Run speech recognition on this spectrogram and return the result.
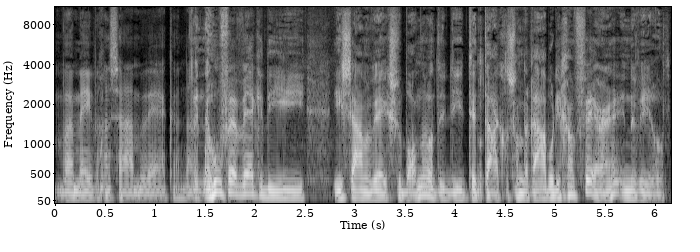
waarmee we gaan samenwerken. Nou, En hoe ver werken die, die samenwerkingsverbanden? Want die, die tentakels van de Rabo die gaan ver hè, in de wereld.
